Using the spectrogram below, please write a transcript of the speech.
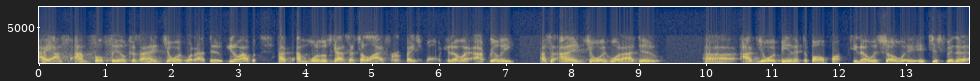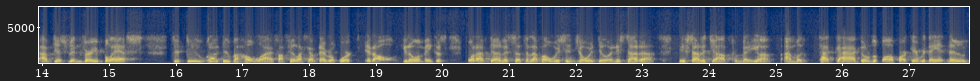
hey, I, I'm fulfilled because I enjoy what I do. You know, I, I, I'm one of those guys that's a lifer of baseball. You know, I really – I said, I enjoy what I do. Uh, I enjoy being at the ballpark, you know, and so it, it's just been a, I've just been very blessed to do what I do my whole life. I feel like I've never worked at all. You know what I mean? Because what I've done is something I've always enjoyed doing. It's not a it's not a job for me. You know, I'm, I'm a type guy. I go to the ballpark every day at noon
